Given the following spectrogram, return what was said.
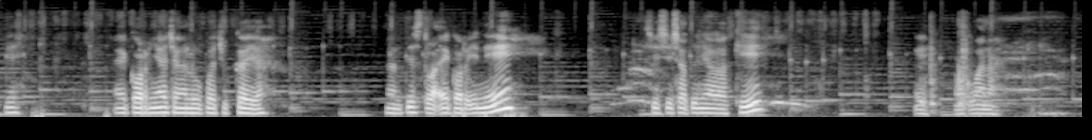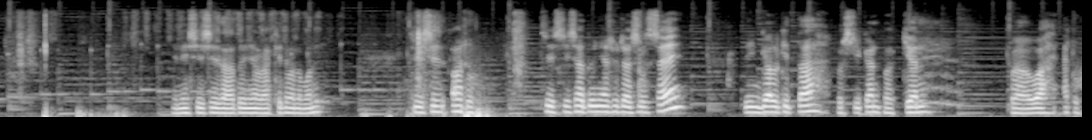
Oke ekornya jangan lupa juga ya. Nanti setelah ekor ini sisi satunya lagi eh mau ke mana? Ini sisi satunya lagi teman-teman. Sisi aduh. Sisi satunya sudah selesai. Tinggal kita bersihkan bagian bawah. Aduh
